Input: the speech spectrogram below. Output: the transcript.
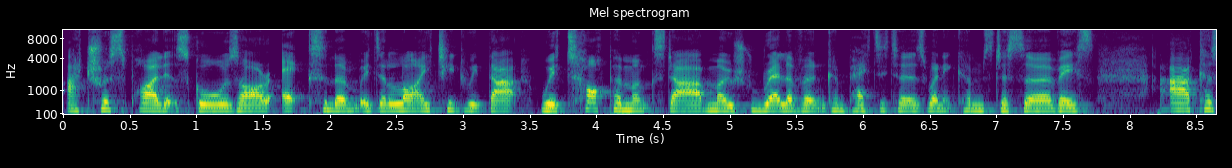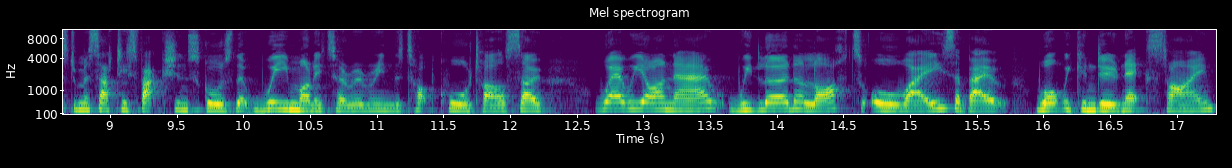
Our Trustpilot scores are excellent. We're delighted with that. We're top amongst our most relevant competitors when it comes to service. Our customer satisfaction scores that we monitor are in the top quartile. So where we are now, we learn a lot always about what we can do next time.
